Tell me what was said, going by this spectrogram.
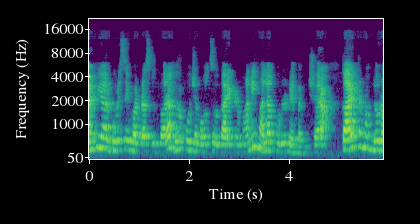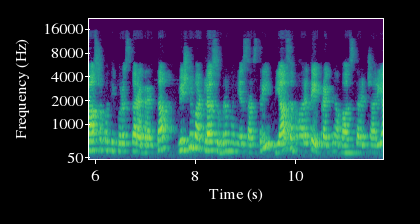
ఎంపీఆర్ గురుసేవ ట్రస్ట్ ద్వారా గురు పూజ మహోత్సవ కార్యక్రమాన్ని మల్లాపూర్లో నిర్వహించారు. కార్యక్రమంలో రాష్ట్రపతి పురస్కార గ్రహీత విష్ణుభట్ల సుబ్రహ్మణ్య శాస్త్రి వ్యాస భారతి ప్రజ్ఞా భాస్కరాచార్య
